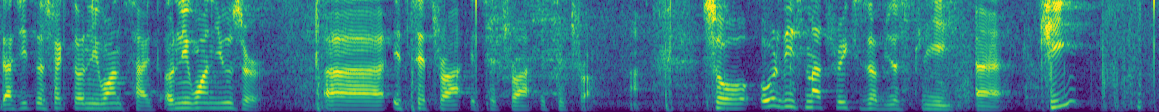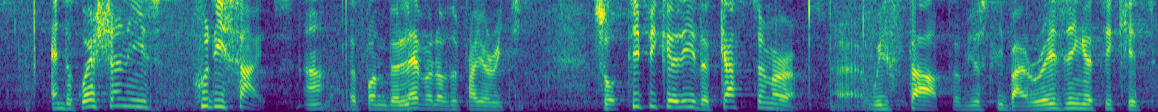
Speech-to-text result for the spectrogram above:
Does it affect only one site, only one user, etc., etc., etc. So all these matrix is obviously uh, key. And the question is, who decides uh, upon the level of the priority? So typically the customer uh, will start obviously by raising a ticket,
